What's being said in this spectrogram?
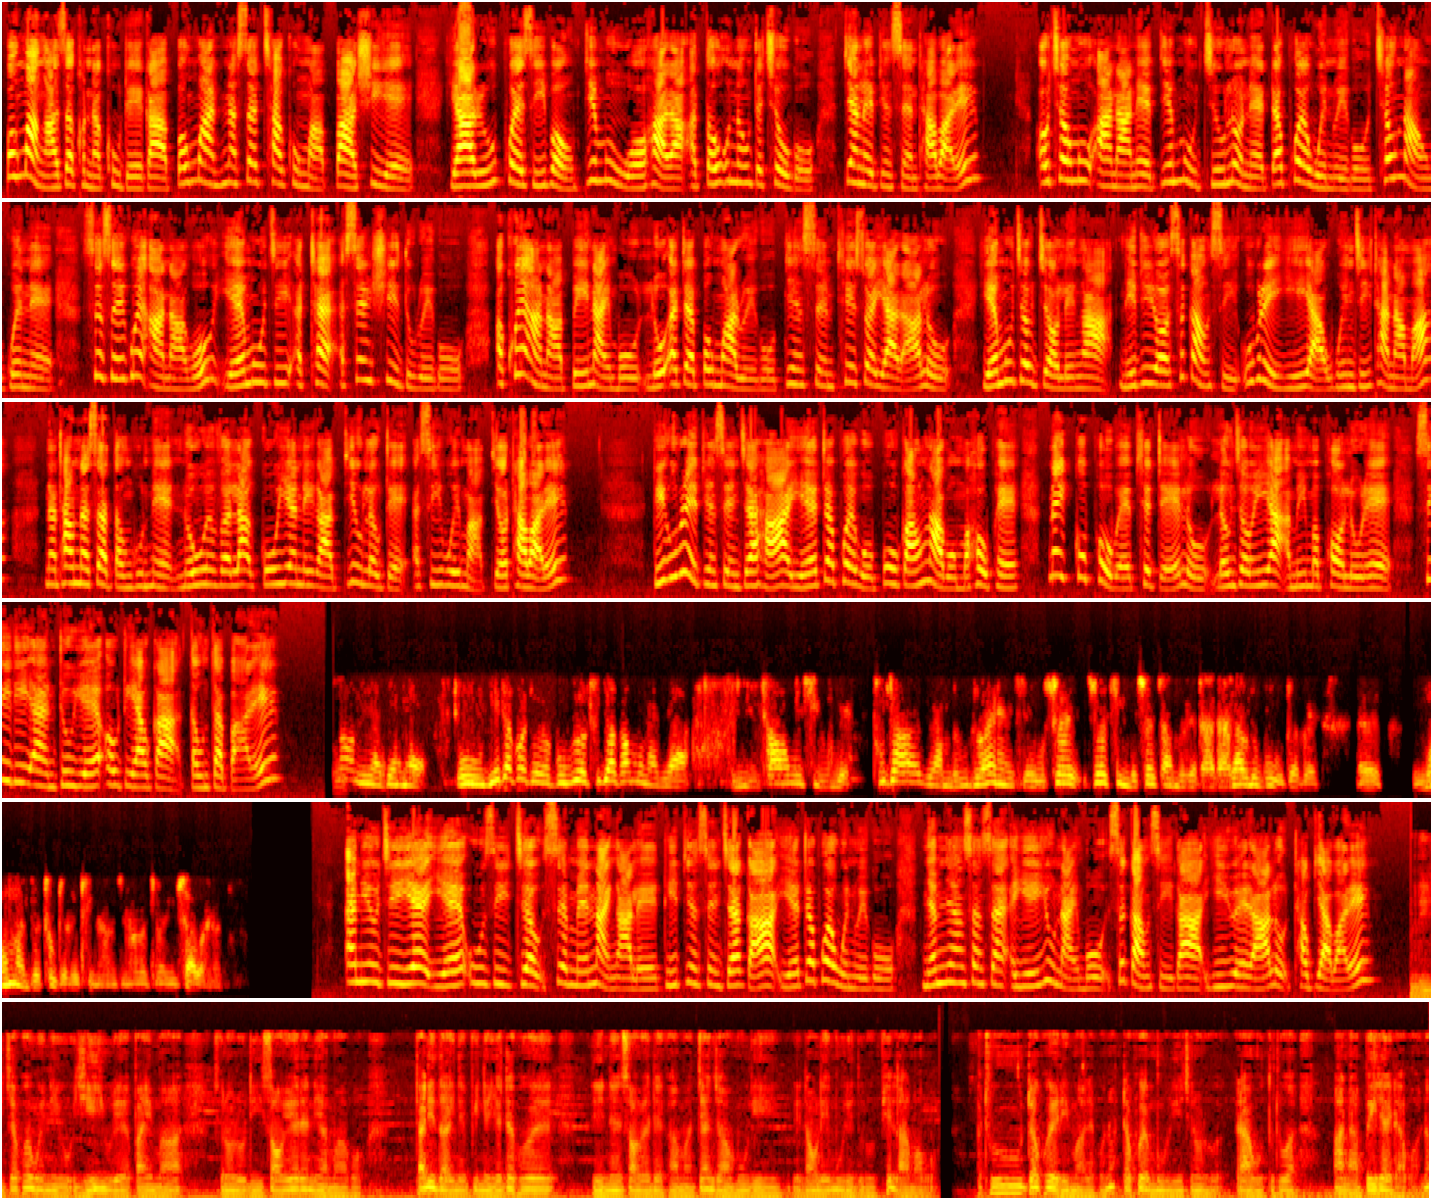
ပုံမှန်58ခုတည်းကပုံမှန်26ခုမှပါရှိတဲ့ ယာရူးဖွဲ့စည်းပုံ ပြစ်မှုဝေါ်ဟာရအတုံးအနှုံးတချို့ကို ပြန်လည်ပြင်ဆင်ထားပါတယ်။အုပ်ချုပ်မှုအာဏာနဲ့ပြစ်မှုကျူးလွန်တဲ့တပ်ဖွဲ့ဝင်တွေကိုချုပ်နှောင်ခွင့်နဲ့စစ်ဆေးခွင့်အာဏာကိုရဲမှုကြီးအထက်အဆင့်ရှိသူတွေကို အခွင့်အာဏာပေးနိုင်ဖို့လိုအပ်တဲ့ပုံမှန်တွေကို ပြင်ဆင်ဖြည့်ဆွက်ရတာလို့ရဲမှုချုပ်ကျော်လင်းကနေပြည်တော်စစ်ကောင်စီဥပဒေရေးရာဝန်ကြီးဌာနမှ2023ခုနှစ်နိုဝင်ဘာလ9ရက်နေ့ကပြုလုပ်တဲ့အစည်းအဝေးမှာပြောထားပါတယ်။ ဒီဥပဒေပြင်ဆင်ချက်ဟာရဲတပ်ဖွဲ့ကိုပိုကောင်းလာဖို့မဟုတ်ဘဲနှိပ်ကွပ်ဖို့ပဲဖြစ်တယ်လို့လုံခြုံရေးအမိမဖော်လို့တဲ့ CDN ဒူရဲအုပ်တယောက်ကသုံးသပ်ပါတယ်။နောက်နေရာကျတော့ဟိုရဲတပ်ဖွဲ့ကျတော့ပို့ပြီးတော့ထူးခြားကောင်းမွန်လာကြဒီထောင်းမရှိဘူးလေထူးခြားကြမလို့လွိုင်းဟန်ဆွဲဆွဲချင်ဆွဲချင်လို့ဒါဒါတော့လို့ဖို့အတွက်ပဲအဲမမှန်တော့ထုတ်တယ်လို့ထင်တာကျွန်တော်တို့ကျွန်တော်ယူဆပါတယ် NUG ရဲ့ရဲဦးစီးချုပ်စစ်မင်းနိုင်ကလည်းဒီပြင်ဆင်ချက်ကရဲတပ်ဖွဲ့ဝင်တွေကိုမြန်မြန်ဆန်ဆန်အရေးယူနိုင်ဖို့စစ်ကောင်စီကရည်ရွယ်တာလို့ထောက်ပြပါတယ်။ဒီတပ်ဖွဲ့ဝင်တွေကိုအရေးယူတဲ့အပိုင်းမှာကျွန်တော်တို့ဒီဆောင်ရွက်တဲ့နေရာမှာပေါ့တိုင်းဒေသကြီးနဲ့ပြည်နယ်ရဲတပ်ဖွဲ့တွေနဲ့ဆောင်ရွက်တဲ့အခါမှာကြမ်းကြောင်မှုတွေတောင်းတမှုတွေတို့ဖြစ်လာမှာပေါ့အထူးတပ်ဖွဲ့တွေမှာလည်းပေါ့နော်တပ်ဖွဲ့မှုတွေကျွန်တော်တို့အဲ့ဒါကိုသူတို့ကအာဏာပေးလိုက်တာပေါ့နော်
